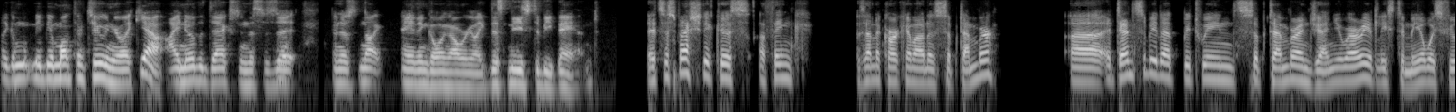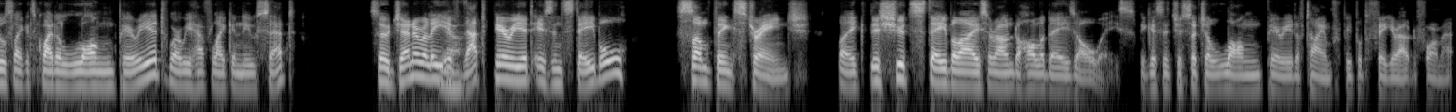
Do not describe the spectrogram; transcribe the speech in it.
like a maybe a month or two, and you're like, yeah, I know the decks, and this is it, and there's not anything going on where you're like, this needs to be banned. It's especially because I think Zendikar came out in September. Uh, it tends to be that between September and January, at least to me, always feels like it's quite a long period where we have like a new set. So generally, Yeah. if that period isn't stable, something strange. Like this should stabilize around the holidays always, because it's just such a long period of time for people to figure out the format.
